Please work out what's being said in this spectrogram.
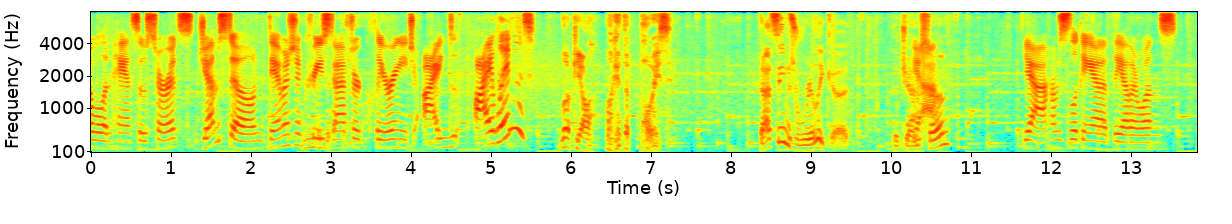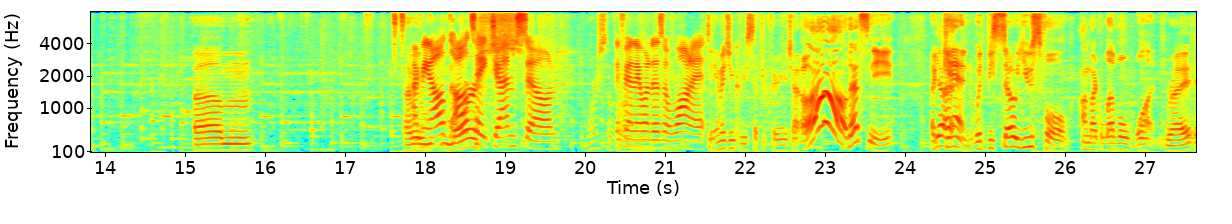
I will enhance those turrets. Gemstone. Damage increased after clearing each I- island? Look, y'all. Look at the poison. That seems really good. The gemstone. Yeah, yeah, I'm just looking at the other ones. Um... I mean, mean, I'll, I'll take Gemstone More silver if anyone doesn't want it. Damage increased after clearing each other. Oh, that's neat. Yeah. Again, would be so useful on like level one. Right.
